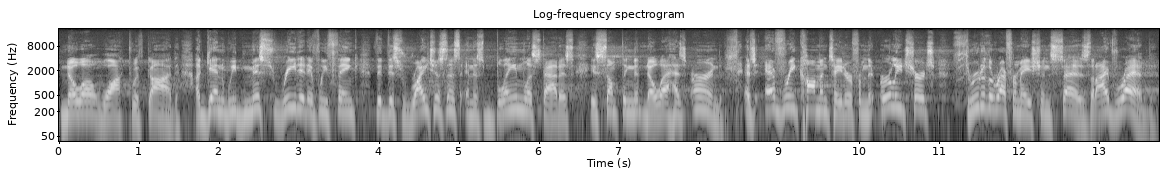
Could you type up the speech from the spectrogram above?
Noah walked with God. Again, we'd misread it if we think that this righteousness and this blameless status is something that Noah has earned. As every commentator from the early church through to the Reformation says that I've read,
